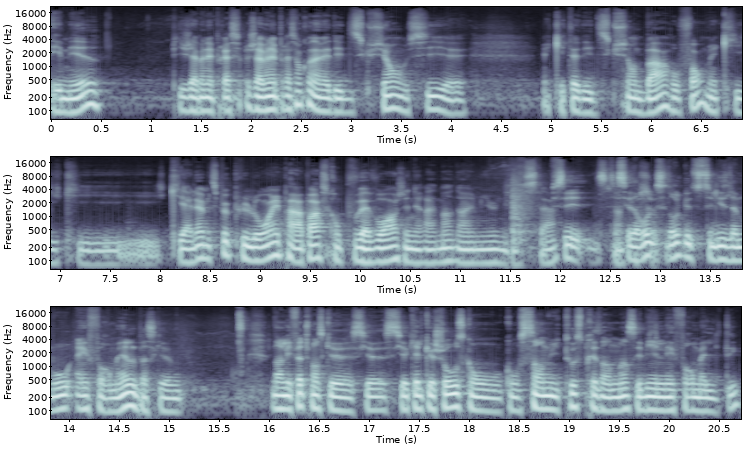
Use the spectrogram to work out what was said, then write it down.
Émile, puis j'avais l'impression, j'avais l'impression qu'on avait des discussions aussi, euh, mais qui étaient des discussions de bar au fond, mais qui, qui, qui allaient un petit peu plus loin par rapport à ce qu'on pouvait voir généralement dans un milieu universitaire. C'est, c'est, drôle, c'est drôle que tu utilises le mot informel parce que dans les faits, je pense que s'il y a, quelque chose qu'on, qu'on s'ennuie tous présentement, c'est bien l'informalité.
